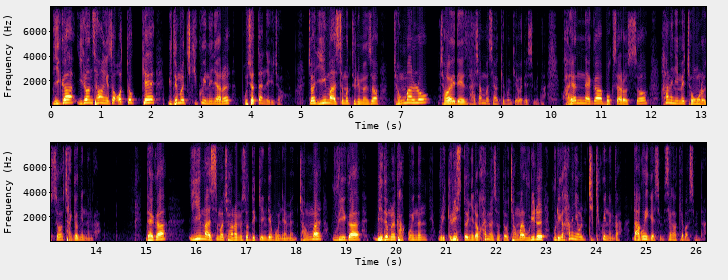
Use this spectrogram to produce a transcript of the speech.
네가 이런 상황에서 어떻게 믿음을 지키고 있느냐를 보셨다는 얘기죠. 전 이 말씀을 들으면서 정말로 저에 대해서 다시 한번 생각해 본 기회가 됐습니다. 과연 내가 목사로서 하느님의 종으로서 자격이 있는가? 내가 이 말씀을 전하면서 느끼는 게 뭐냐면 정말 우리가 믿음을 갖고 있는 우리 그리스도인이라고 하면서도 정말 우리를 우리가 하느님을 지키고 있는가? 라고 얘기했습니다. 생각해 봤습니다.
